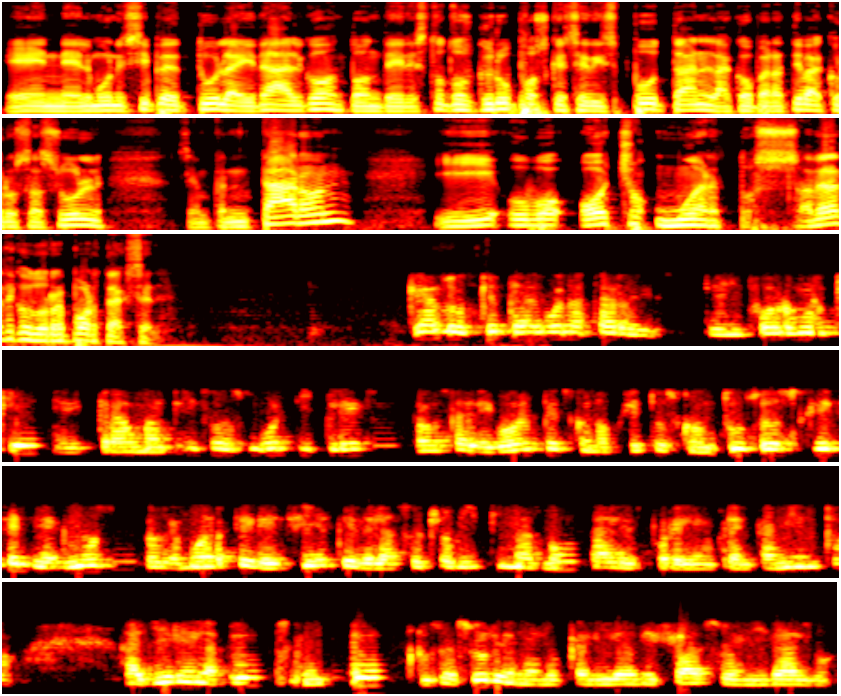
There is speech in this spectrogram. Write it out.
en el municipio de Tula Hidalgo, donde estos dos grupos que se disputan, la cooperativa Cruz Azul, se enfrentaron y hubo ocho muertos. Adelante con tu reporte, Axel. Carlos, ¿qué tal? Buenas tardes. Te informo que traumatismos múltiples, causa de golpes con objetos contusos, es el diagnóstico de muerte de siete de las ocho víctimas mortales por el enfrentamiento. Ayer en la Cruz Azul, en la localidad de Jaso, en Hidalgo.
